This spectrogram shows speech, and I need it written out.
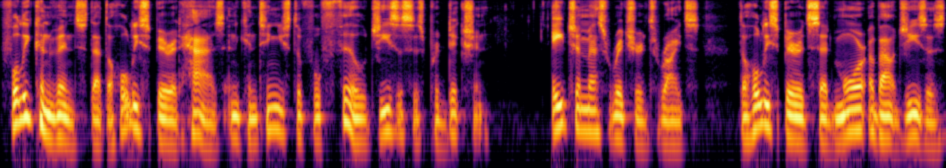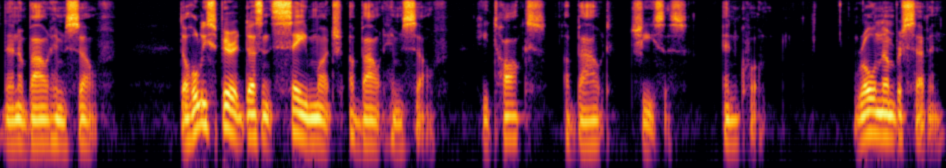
Fully convinced that the Holy Spirit has and continues to fulfill Jesus' prediction, HMS Richards writes The Holy Spirit said more about Jesus than about himself. The Holy Spirit doesn't say much about himself, he talks about Jesus. End quote. Role number seven.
